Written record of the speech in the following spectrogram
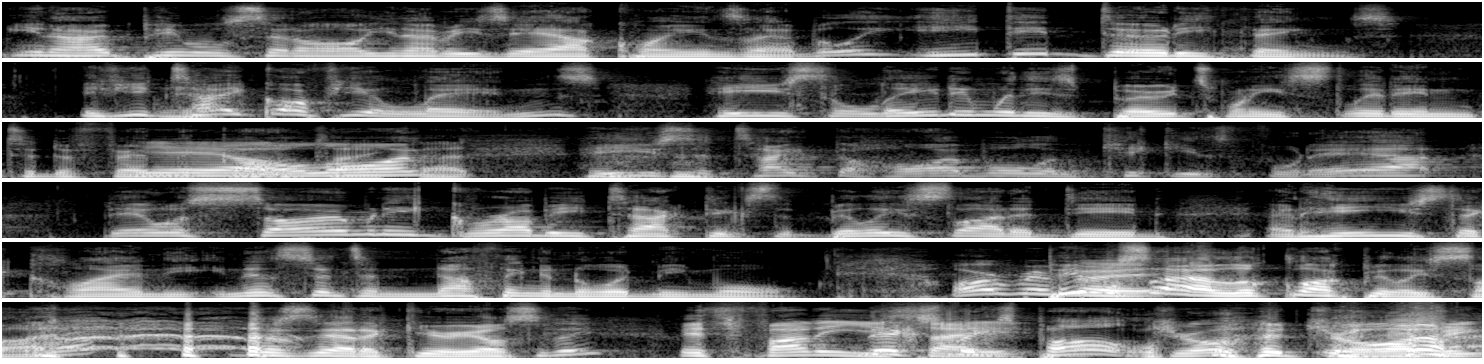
you know, people said, oh, you know, but he's our Queenslander. But he, he did dirty things. If you take off your lens, he used to lead in with his boots when he slid in to defend the Yeah, goal I'll take line. that. He used to take the high ball and kick his foot out. There were so many grubby tactics that Billy Slater did, and he used to claim the innocence, and nothing annoyed me more. I remember People say I look like Billy Slater, just out of curiosity. It's funny you Next say week's poll. dri- driving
